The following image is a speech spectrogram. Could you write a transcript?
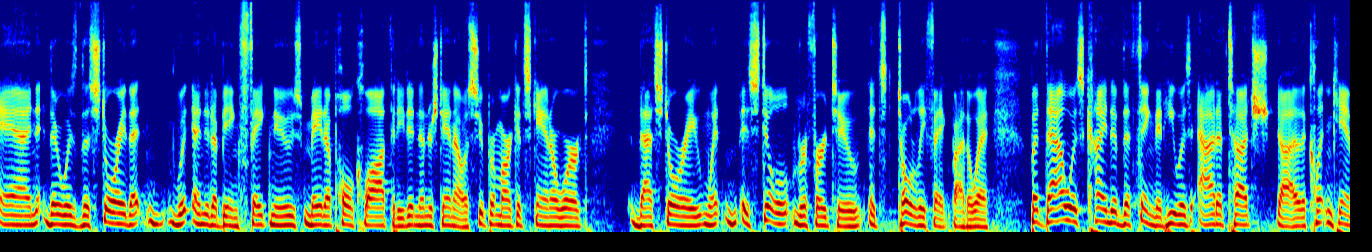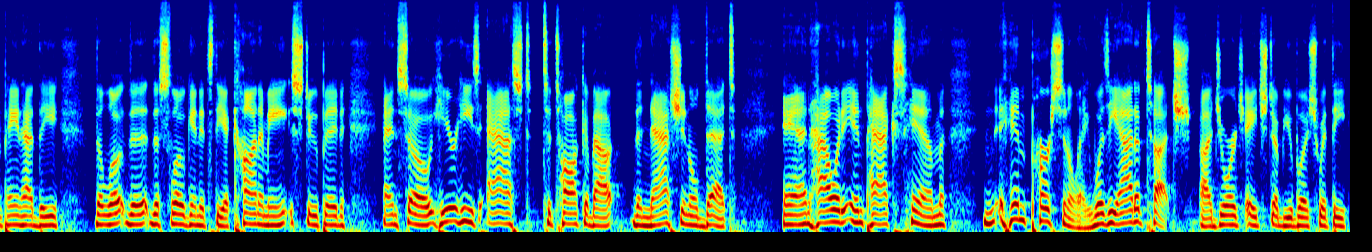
and there was the story that w- ended up being fake news, made up whole cloth, that he didn't understand how a supermarket scanner worked. That story went is still referred to. It's totally fake, by the way. But that was kind of the thing that he was out of touch. Uh, the Clinton campaign had the the, lo- the the slogan, "It's the economy, stupid." And so here he's asked to talk about the national debt and how it impacts him, him personally. Was he out of touch, uh, George H.W. Bush, with the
